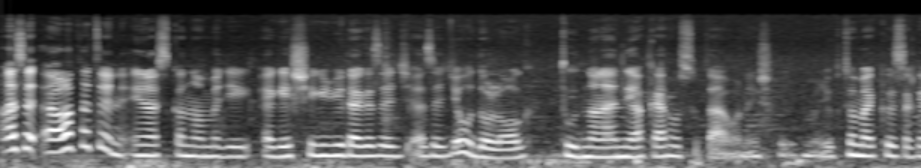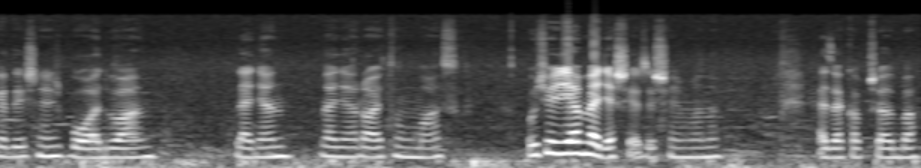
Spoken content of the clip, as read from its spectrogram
Az, alapvetően én azt gondolom, hogy egészségügyileg ez egy, ez egy jó dolog tudna lenni, akár hosszú távon is, hogy mondjuk tömegközlekedésen és boltban legyen, legyen rajtunk maszk. Úgyhogy ilyen vegyes érzéseim vannak ezzel kapcsolatban.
